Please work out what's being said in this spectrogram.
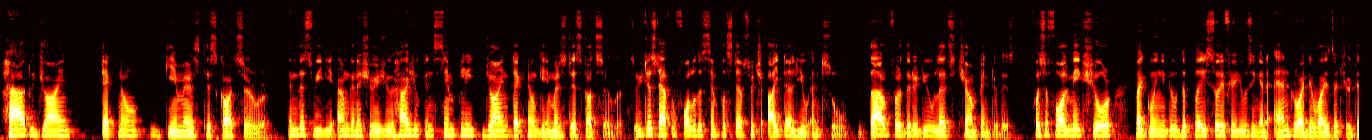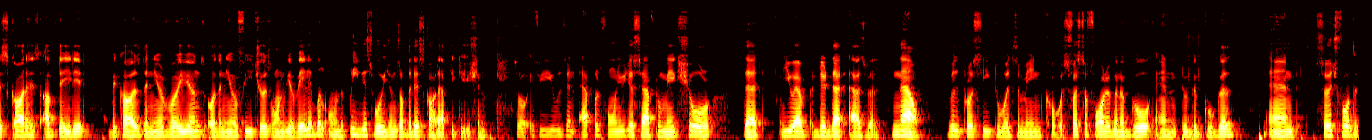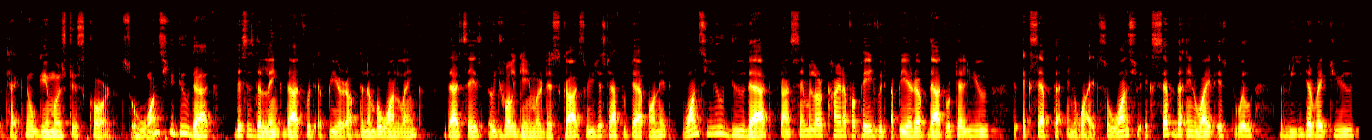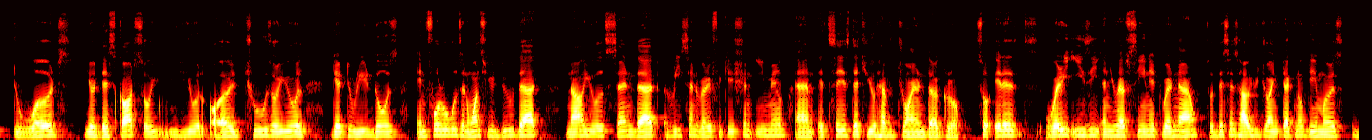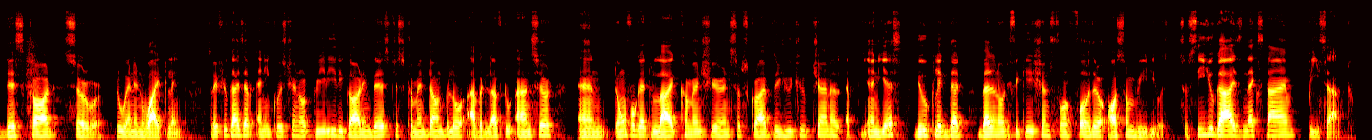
how to join Techno Gamerz discord server. In this video i'm going to show you how you can simply join Techno Gamerz discord server. So you just have to follow the simple steps which i tell you and so without further ado let's jump into this. First of all make sure by going into the play store if you're using an android device that your discord is updated because the newer versions or the newer features won't be available on the previous versions of the discord application. So if you use an apple phone you just have to make sure that you have did that as well. Now we'll proceed towards the main course. First of all you're gonna go into the google and search for the Techno Gamerz discord so once you do that this is the link that would appear up the number one link that says Ujjwal Gamer Discord. So you just have to tap on it. Once you do that, a similar kind of a page would appear up that would tell you to accept the invite. So once you accept the invite, it will redirect you towards your Discord. So you will uh, choose or you will get to read those info rules. And once you do that, now you will send that recent verification email and it says that you have joined the group so it is very easy and you have seen it right now. So this is how you join Techno Gamerz discord server through an invite link. So if you guys have any question or query regarding this just comment down below. I would love to answer. And don't forget to like comment share and subscribe the youtube channel. And yes do click that bell notifications for further awesome videos. So see you guys next time. Peace out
